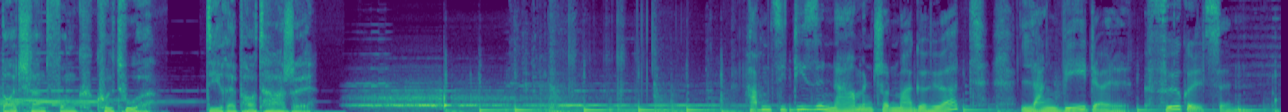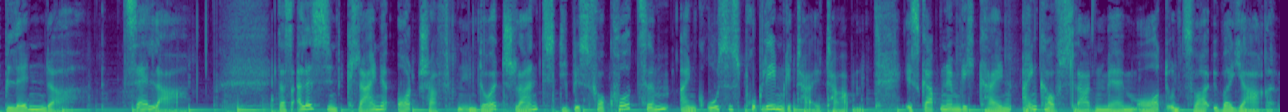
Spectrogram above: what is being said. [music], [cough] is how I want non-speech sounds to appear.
Deutschlandfunk Kultur. Die Reportage. Haben Sie diese Namen schon mal gehört? Langwedel, Vögelsen, Blender, Zeller. Das alles sind kleine Ortschaften in Deutschland, die bis vor kurzem ein großes Problem geteilt haben. Es gab nämlich keinen Einkaufsladen mehr im Ort und zwar über Jahre.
